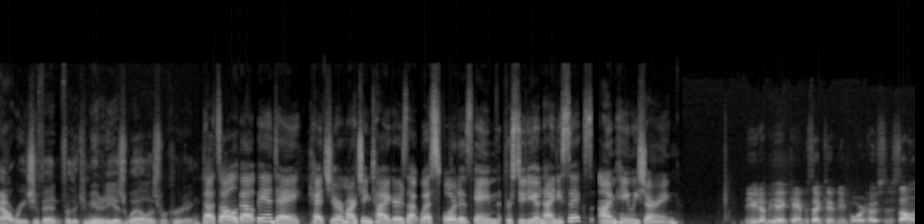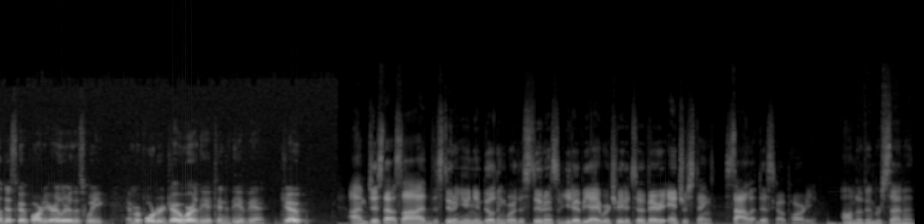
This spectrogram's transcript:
outreach event for the community as well as recruiting. That's all about Band Day. Catch your Marching Tigers at West Florida's game. For Studio 96, I'm Haley Shuring. The UWA Campus Activity Board hosted a silent disco party earlier this week, and reporter Joe Worthy attended the event. Joe? I'm just outside the Student Union building where the students of UWA were treated to a very interesting silent disco party. On November 7th,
